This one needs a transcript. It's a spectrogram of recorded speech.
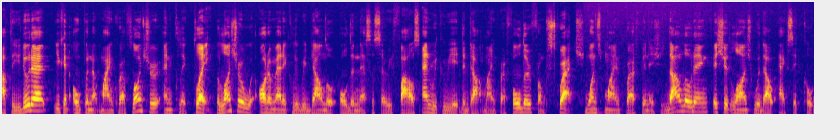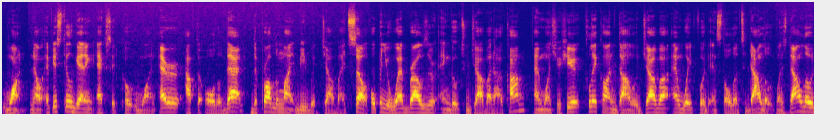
After you do that, you can open up Minecraft Launcher and click play. The launcher will automatically re-download all the necessary files and recreate the .minecraft folder from scratch. Once Minecraft finishes downloading, it should launch without exit code 1. Now, if you're still getting exit code 1 error after all of that, the problem might be with Java itself. Open your web browser and go to java.com and once you're here, click on download Java and wait for the installer to download. Once downloaded,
